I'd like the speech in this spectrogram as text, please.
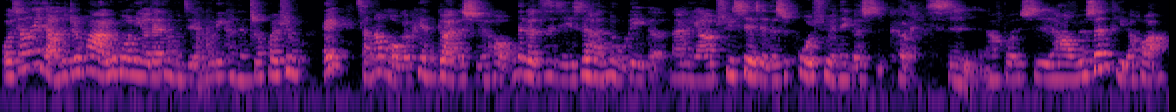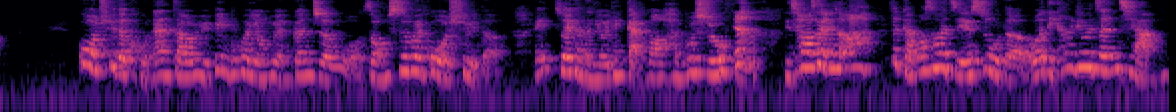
我相信讲这句话，如果你有在听我们节目，你可能就会去哎想到某个片段的时候，那个自己是很努力的，那你要去谢谢的是过去的那个时刻。是，然后或者是好，我的身体的话，过去的苦难遭遇并不会永远跟着我，总是会过去的。哎，所以可能有一天感冒很不舒服，你抽到这个就说啊，这感冒是会结束的，我的抵抗力就会增强。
